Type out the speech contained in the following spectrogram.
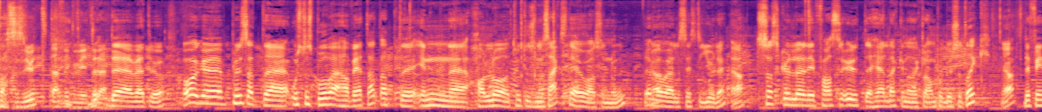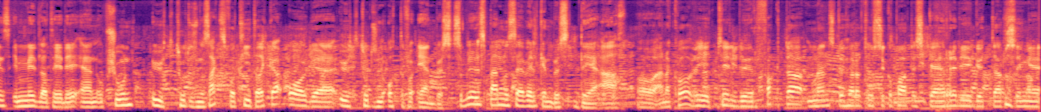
fases ut. Der fikk vi vite Det, det. det vet vi jo. Og eh, pluss at uh, Oslo Sporvei har vedtatt at uh, innen uh, halvår 2006, det er jo altså nå, det var vel siste juli, Ja. så skulle de fase ut eh, heldekkende reklame på buss og trikk. Ja. Det fins imidlertid en opsjon ut 2006 for ti trikker og ut 2008 for én buss. Så blir det spennende å se hvilken buss det er. Og NRK, vi tilbyr fakta mens du hører to psykopatiske revygutter synge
